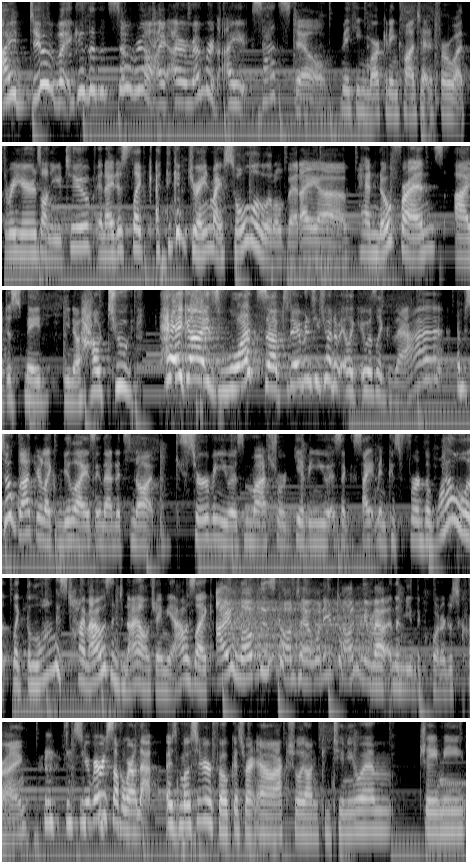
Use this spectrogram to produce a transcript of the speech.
I do, but because it's so real. I, I remembered I sat still making marketing content for what three years on YouTube, and I just like I think it drained my soul a little bit. I uh, had no friends. I just made you know how to. Hey guys, what's up? Today I'm gonna teach you how to like it was like that. I'm so glad you're like realizing that it's not serving you as much or giving you as excitement because for the while like the longest time I was in denial, Jamie. I was like, I love this content. What are you talking about? And then me in the corner just crying. so you're very self-aware on that. Is most of your focus right now actually on continuum Jamie,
